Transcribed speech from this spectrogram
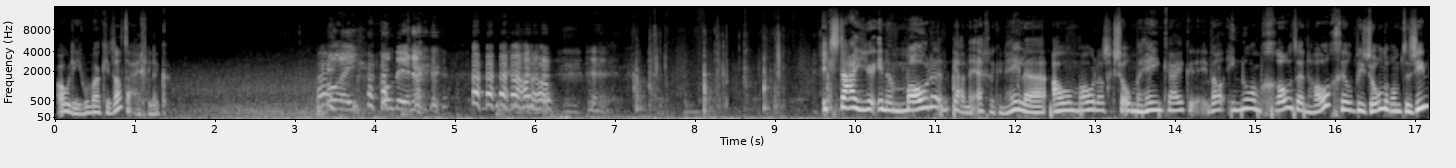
Olie, hoe maak je dat eigenlijk? Hoi, kom binnen. Hallo. Ik sta hier in een molen. Ja, nee, eigenlijk een hele oude molen als ik zo om me heen kijk. Wel enorm groot en hoog. Heel bijzonder om te zien.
